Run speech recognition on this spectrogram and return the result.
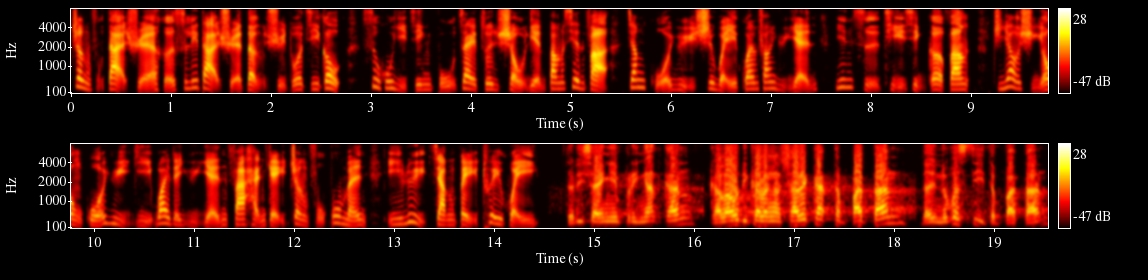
政府大学和私立大学等许多机构，似乎已经不再遵守联邦宪法，将国语视为官方语言。因此，提醒各方，只要使用国语以外的语言发函给政府部门，一律将被退回。Jadi saya ingin peringatkan, kalau di kalangan syarikat tempatan dan universiti tempatan,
